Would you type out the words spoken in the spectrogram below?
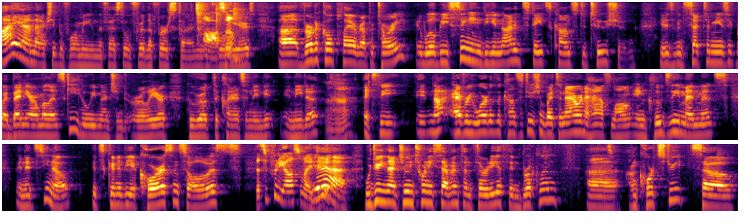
I am actually performing in the festival for the first time in four years. Uh, vertical player repertory. It will be singing the United States Constitution. It has been set to music by Ben Yarmolinsky, who we mentioned earlier, who wrote the Clarence and Ani- Anita. Uh-huh. It's the it, not every word of the Constitution, but it's an hour and a half long. It includes the amendments, and it's you know it's going to be a chorus and soloists. That's a pretty awesome idea. Yeah, we're doing that June 27th and 30th in Brooklyn uh, on Court Street. So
